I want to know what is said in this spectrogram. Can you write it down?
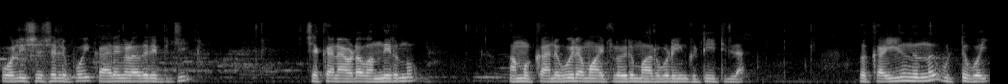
പോലീസ് സ്റ്റേഷനിൽ പോയി കാര്യങ്ങൾ അവതരിപ്പിച്ച് ചെക്കൻ അവിടെ വന്നിരുന്നു. നമുക്ക് അനുകൂലമായിട്ടുള്ള ഒരു മറുപടിയും കിട്ടിയിട്ടില്ല. അത് കയ്യിൽ നിന്ന് വിട്ടുപോയി.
